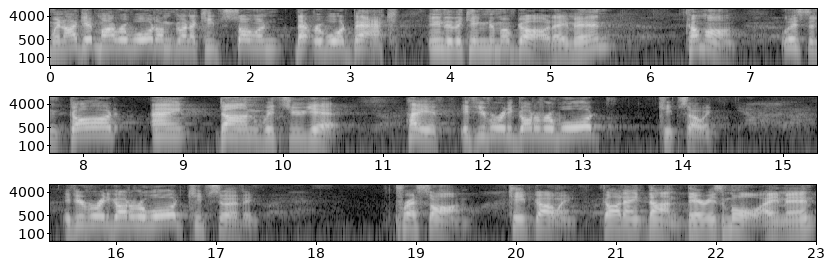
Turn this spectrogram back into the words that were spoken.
when I get my reward, I'm going to keep sowing that reward back into the kingdom of God. Amen? Come on. Listen, God ain't done with you yet. Hey, if, if you've already got a reward, keep sowing. If you've already got a reward, keep serving. Press on. Keep going. God ain't done. There is more. Amen.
